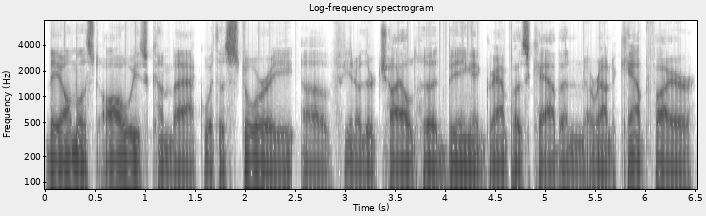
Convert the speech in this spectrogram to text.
they almost always come back with a story of you know their childhood being at grandpa's cabin around a campfire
